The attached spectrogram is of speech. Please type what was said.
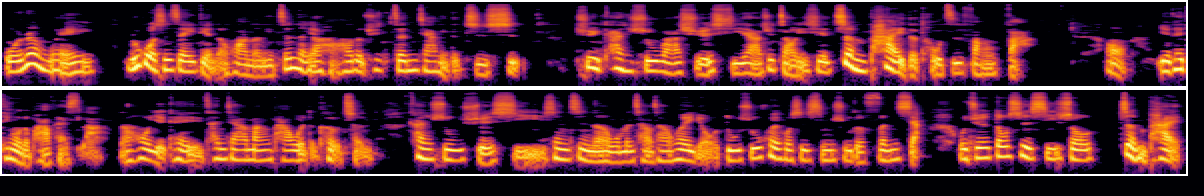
我认为，如果是这一点的话呢，你真的要好好的去增加你的知识，去看书啊，学习啊，去找一些正派的投资方法。哦，也可以听我的 podcast 啦，然后也可以参加 Mon Power 的课程，看书学习，甚至呢，我们常常会有读书会或是新书的分享，我觉得都是吸收正派。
